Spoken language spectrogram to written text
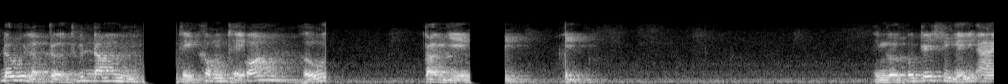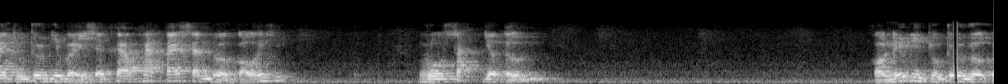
Đối với lập trường thứ năm thì không thể có hữu toàn diện. Thì người có trí suy nghĩ ai chủ trương như vậy sẽ khao khát tái sanh vừa cõi vô sắc do tưởng. Còn nếu như chủ trương ngược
